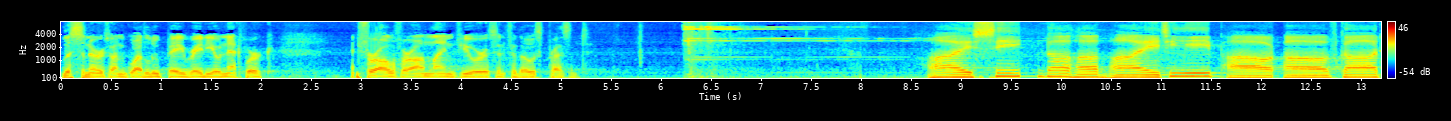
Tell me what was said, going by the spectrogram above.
listeners on Guadalupe Radio Network and for all of our online viewers and for those present. I sing the mighty power of God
